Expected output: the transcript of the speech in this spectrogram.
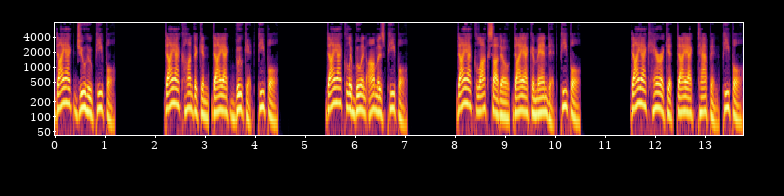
Dayak Juhu people Dayak Hontakan Dayak Bukit people Dayak Labuan Amas people Dayak Loksado Dayak Amandit people Dayak Harakat Dayak Tapan people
